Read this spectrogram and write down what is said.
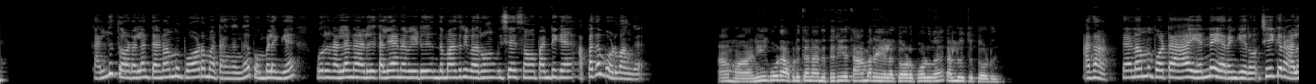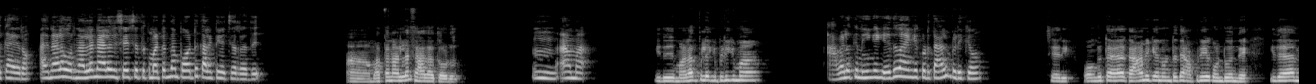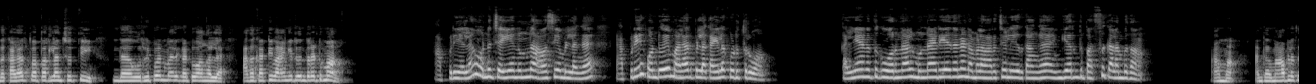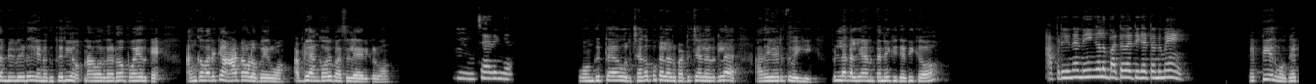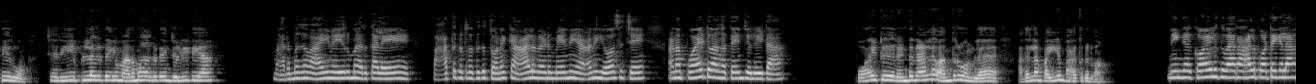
கல்லு தோடெல்லாம் தினமும் போட மாட்டாங்கங்க பொம்பளைங்க. ஒரு நல்ல நாள் கல்யாண வீடு இந்த மாதிரி வரும் விசேஷம் பண்டிகை அப்பதான் போடுவாங்க. ஆமா நீ கூட அப்படித்தானே அந்த பெரிய தாமரை இலத்தோட போடுவ? கல்லுத்தோடு அதான் தினமும் போட்டா எண்ணெய் இறங்கிரும். சீக்கிரம் அழுக்காயிரும். அதனால ஒரு நல்ல நாள் விசேஷத்துக்கு மட்டும்தான் போட்டு கலட்டி வச்சிடுறது. ஆ மத்த நல்ல சாதா தோடு. ம் ஆமா. இது மலர் பிள்ளைக்கு பிடிக்குமா? அவளுக்கு நீங்க எது வாங்கி கொடுத்தாலும் பிடிக்கும். சரி உங்ககிட்ட காமிக்கணும்ன்றதை அப்படியே கொண்டு வந்தேன். இத அந்த கலர் பேப்பர்லாம் சுத்தி இந்த ஒரு ரிப்பன் மாதிரி கட்டுவாங்கல்ல அதை கட்டி வாங்கிட்டு வந்துடட்டுமா? அப்படியெல்லாம் ஒன்றும் செய்யணும்னு அவசியம் இல்லைங்க. அப்படியே கொண்டு போய் மலர் பிள்ளை கையில கொடுத்துருவோம். கல்யாணத்துக்கு ஒரு நாள் முன்னாடியே தானே நம்மளை வர சொல்லியிருக்காங்க. இங்க இருந்து பஸ் கிளம்புதான். ஆமா அந்த மாப்பிள்ளை தம்பி வீடு எனக்கு தெரியும். நான் ஒரு தடவை போயிருக்கேன். அங்க வரைக்கும் ஆட்டோல போயிருவோம். அப்படி அங்க போய் பஸ்ல ஏறிக்கிடுவோம். ம் சரிங்க. உங்ககிட்ட ஒரு சிகப்பு கலர் பட்டுச்சேலை இருக்குல்ல அதை எடுத்து வை. பிள்ளை கல்யாணத்தன்னைக்கு கட்டிக்கோ. அப்படின்னா நீங்களும் பட்டு வெட்டி கட்டணுமே? கட்டிடுவோம் கட்டிடுவோம் சரி பிள்ளைகிட்டையும் மருமக கிட்டையும் சொல்லிட்டியா? மருமக வாய் வயிறுமா இருக்காளே? பாத்துக்கிட்டதுக்கு துணைக்கு ஆள் வேணுமேன்னு நானும் யோசிச்சேன். ஆனா போயிட்டு வாங்க தேன்னு சொல்லிட்டா. போயிட்டு ரெண்டு நாள்ல வந்துருவோம்ல அதெல்லாம் பையன் பாத்துக்கிடுவான் நீங்க கோயிலுக்கு வேற ஆள் போட்டீங்களா?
